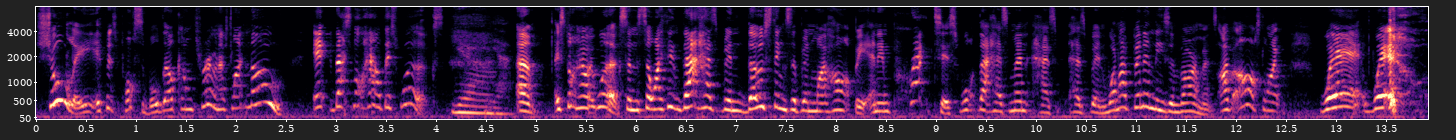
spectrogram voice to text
surely if it's possible, they'll come through. And it's like, no, it, that's not how this works. Yeah. Yeah. Um, it's not how it works, and so I think that has been those things have been my heartbeat. And in practice, what that has meant has has been when I've been in these environments, I've asked like, where where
